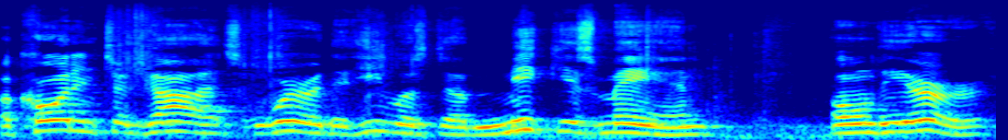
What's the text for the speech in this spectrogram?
according to God's word that he was the meekest man on the earth.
